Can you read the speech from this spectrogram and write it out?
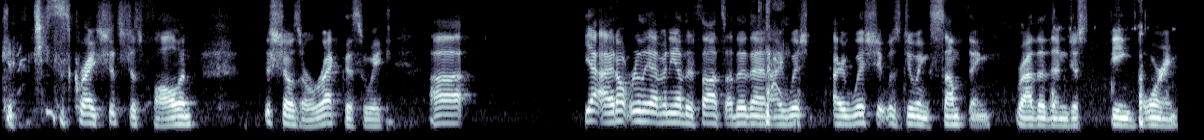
Jesus Christ, shit's just falling. This show's a wreck this week. Uh yeah, I don't really have any other thoughts other than I wish I wish it was doing something rather than just being boring.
